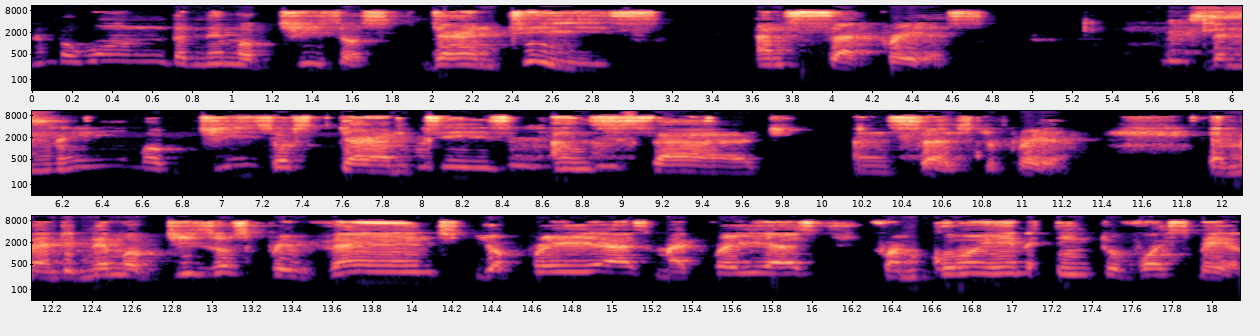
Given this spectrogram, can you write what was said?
number one, the name of Jesus guarantees answered prayers. The name of Jesus guarantees answered answers to prayer. Amen. The name of Jesus prevents your prayers, my prayers, from going into voicemail.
